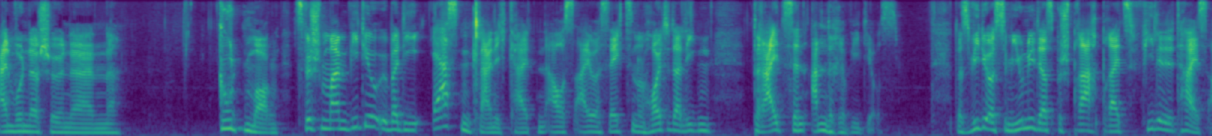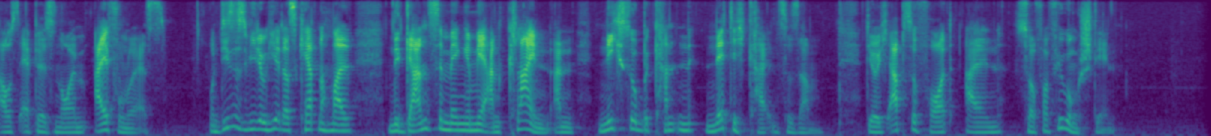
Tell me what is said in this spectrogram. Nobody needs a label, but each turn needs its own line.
Einen wunderschönen guten Morgen. Zwischen meinem Video über die ersten Kleinigkeiten aus iOS 16 und heute da liegen 13 andere Videos. Das Video aus dem Juni, das besprach bereits viele Details aus Apples neuem iPhone OS. Und dieses Video hier, das kehrt nochmal eine ganze Menge mehr an kleinen, an nicht so bekannten Nettigkeiten zusammen, die euch ab sofort allen zur Verfügung stehen.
